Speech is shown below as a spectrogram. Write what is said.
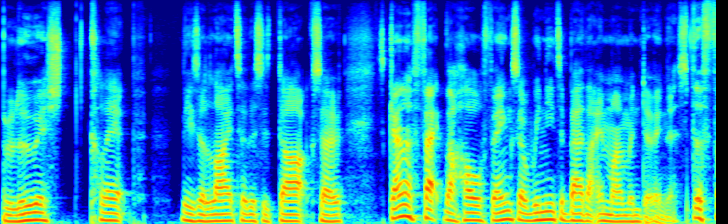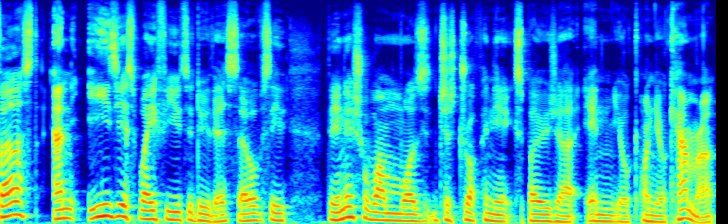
bluish clip. These are lighter, this is dark. So it's to affect the whole thing. So we need to bear that in mind when doing this. The first and easiest way for you to do this, so obviously the initial one was just dropping the exposure in your on your camera.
